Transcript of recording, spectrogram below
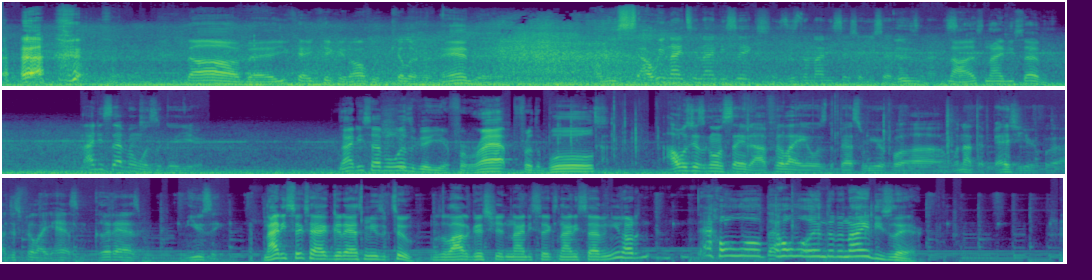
nah, man, you can't kick it off with Killer Hernandez. Are we are we 1996? Is this the 96 or you said It's, 1996? nah, it's 97. 97 was a good year. 97 was a good year for rap, for the Bulls. I was just gonna say that I feel like it was the best year for uh well not the best year, but I just feel like it had some good ass music. 96 had good ass music too. There was a lot of good shit in 96, 97. You know, that whole little, that whole little end of the 90s there.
